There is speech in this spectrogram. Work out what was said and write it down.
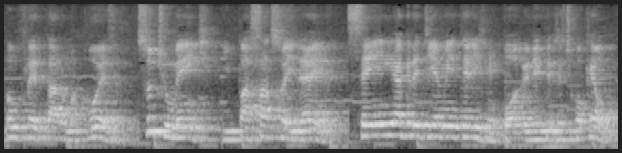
panfletar uma coisa sutilmente e passar a sua ideia sem agredir a minha inteligência, ou agredir a inteligência de qualquer um.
